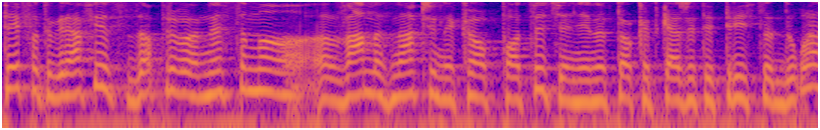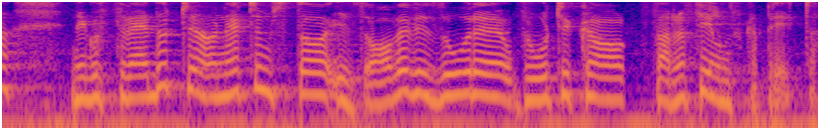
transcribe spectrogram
te fotografije su zapravo ne samo vama značajne kao podsjećanje na to kad kažete 300 dua, nego svedoče o nečem što iz ove vizure zvuči kao stvarno filmska priča.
